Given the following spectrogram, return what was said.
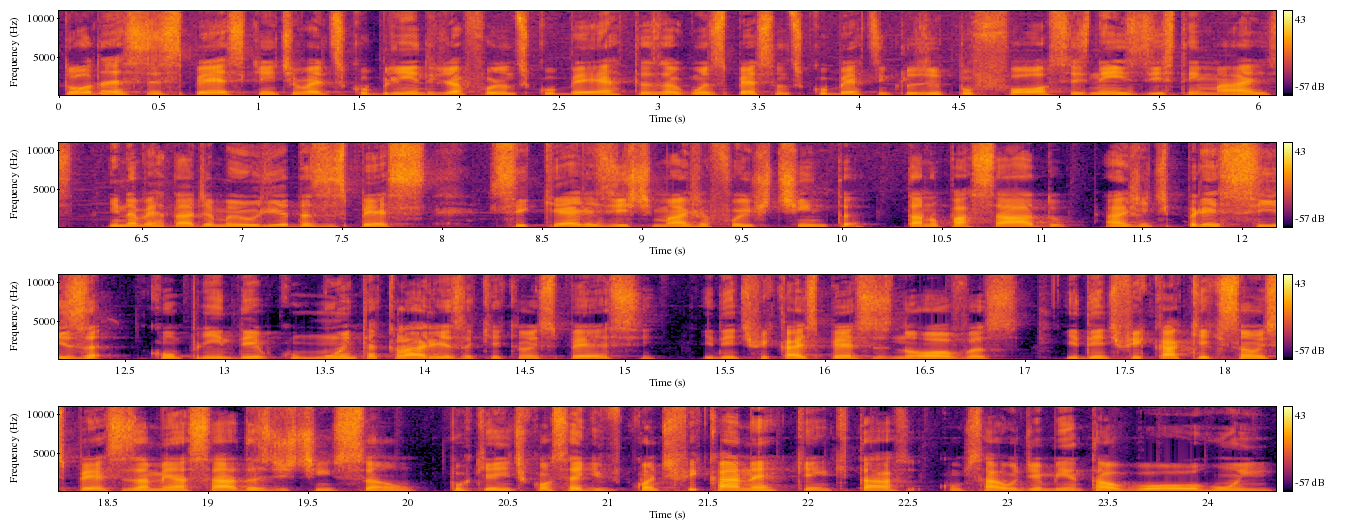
todas essas espécies que a gente vai descobrindo, que já foram descobertas, algumas espécies são descobertas inclusive por fósseis, nem existem mais, e na verdade a maioria das espécies sequer existe mais, já foi extinta, está no passado, a gente precisa compreender com muita clareza o que é uma espécie, identificar espécies novas, identificar o que, são espécies ameaçadas de extinção, porque a gente consegue quantificar, né? Quem que está com saúde ambiental boa ou ruim.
